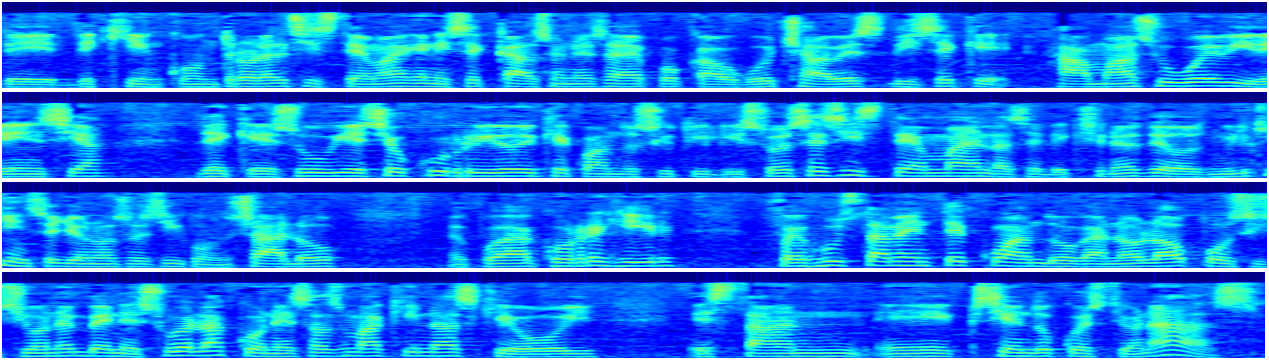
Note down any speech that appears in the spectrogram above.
de- de quien controla el sistema, que en ese caso, en esa época, Hugo Chávez dice que jamás hubo evidencia de que eso hubiese ocurrido y que cuando se utilizó ese sistema en las elecciones de 2015, yo no sé si Gonzalo me pueda corregir, fue justamente cuando ganó la oposición en Venezuela con esas máquinas que hoy están eh, siendo cuestionadas.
